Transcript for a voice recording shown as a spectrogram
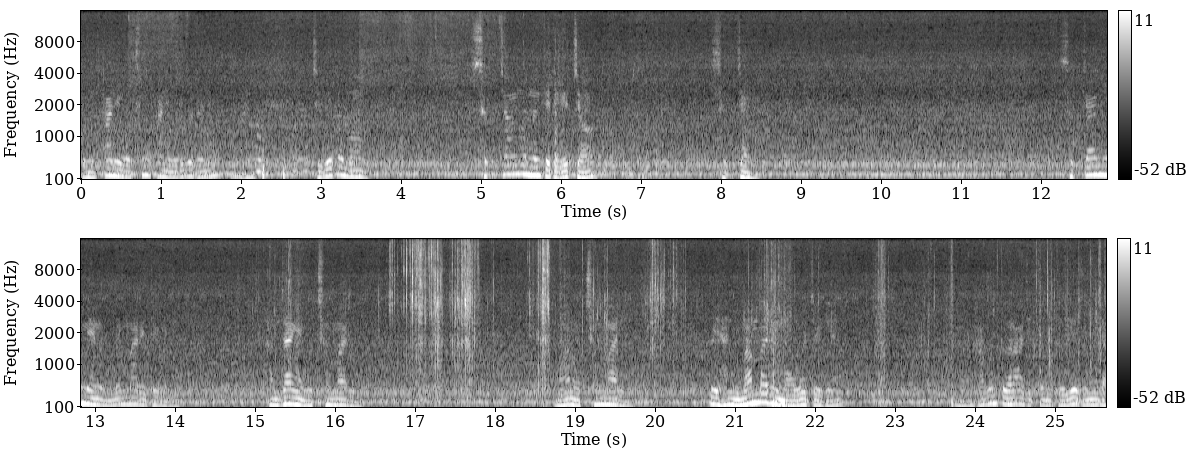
공판이고 충판이 오르거든요 적어도 뭐 석장 넘는 게 되겠죠 석장 석장이면 몇 마리 되겠네 한 장에 5천 마리, 1만 5천 마리, 거의 한 2만 마리 나오겠죠, 이게. 어, 화분 동안 아직 좀더 이어집니다.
